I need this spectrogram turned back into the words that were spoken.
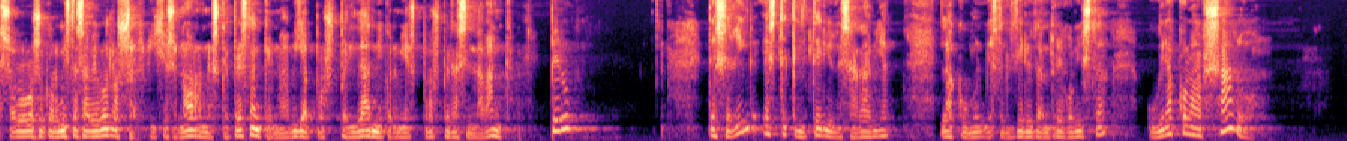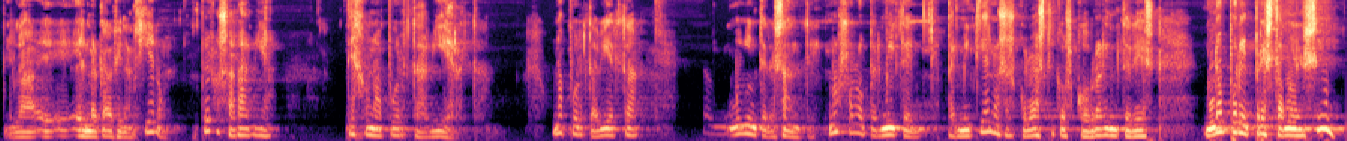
Solo los economistas sabemos los servicios enormes que prestan, que no había prosperidad ni economías prósperas en la banca. Pero de seguir este criterio de Sarabia, la, este criterio tan rigorista, hubiera colapsado e, e, el mercado financiero. Pero Sarabia deja una puerta abierta, una puerta abierta muy interesante. No solo permite, permitía a los escolásticos cobrar interés no por el préstamo en sí,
